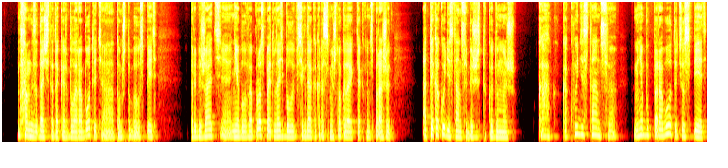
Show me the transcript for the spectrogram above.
– Главная задача тогда, конечно, была работать, а о том, чтобы успеть пробежать, э, не было вопрос. Поэтому, знаете, было всегда как раз смешно, когда тебя кто-нибудь спрашивает, а ты какую дистанцию бежишь? Такой думаешь, как? Какую дистанцию? Мне бы поработать успеть.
